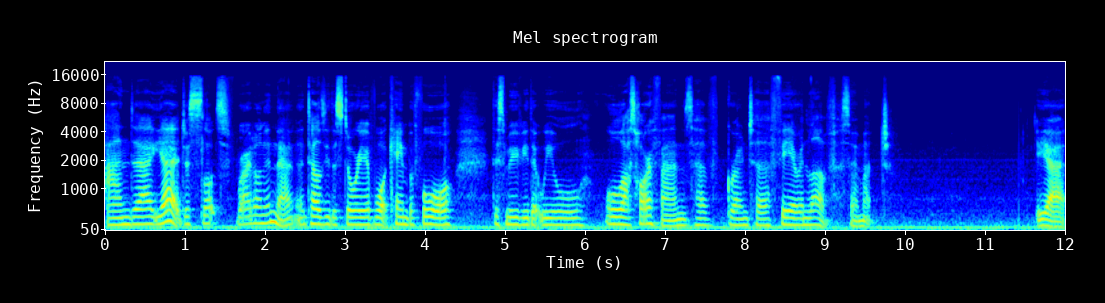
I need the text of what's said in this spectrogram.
And uh, yeah, it just slots right on in there. It tells you the story of what came before this movie that we all, all us horror fans, have grown to fear and love so much. Yeah,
